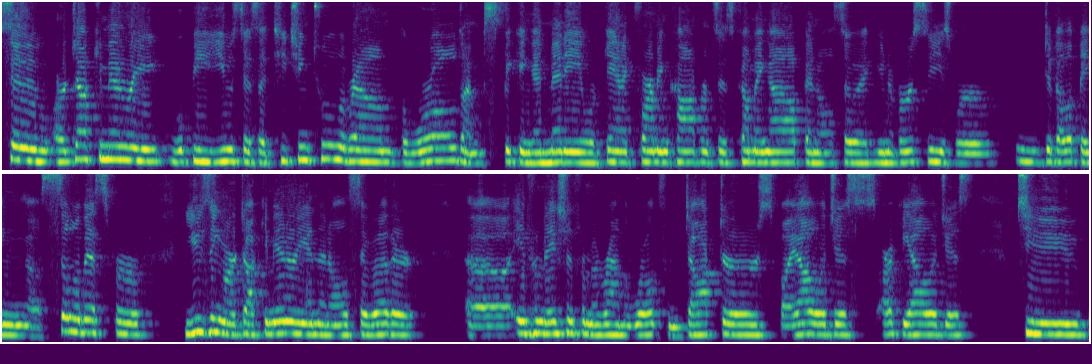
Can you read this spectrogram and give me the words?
So our documentary will be used as a teaching tool around the world. I'm speaking at many organic farming conferences coming up and also at universities. We're developing a syllabus for using our documentary and then also other uh, information from around the world from doctors, biologists, archaeologists to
